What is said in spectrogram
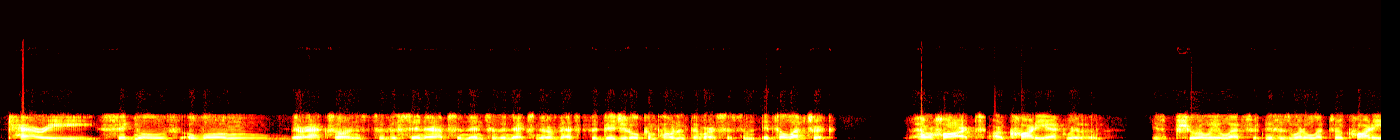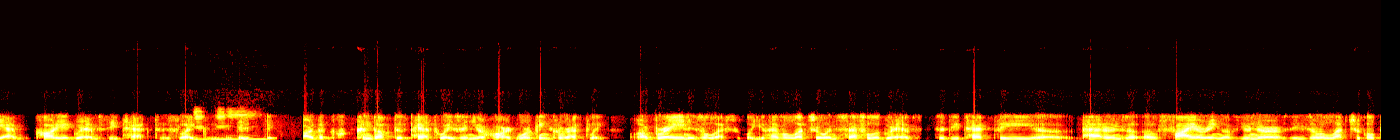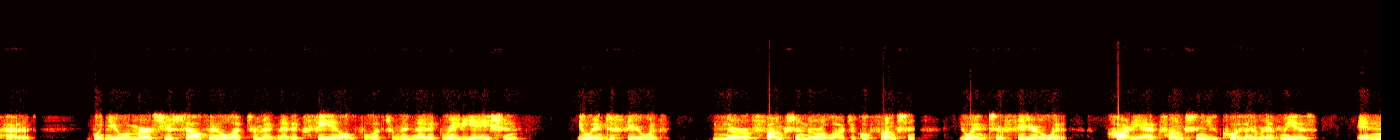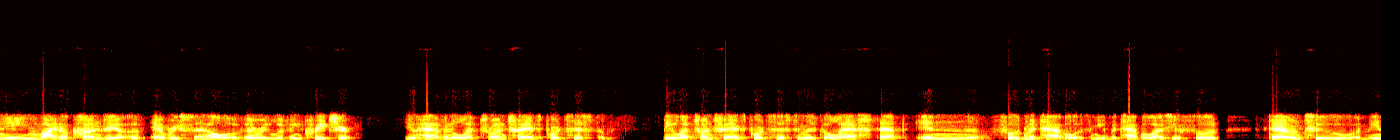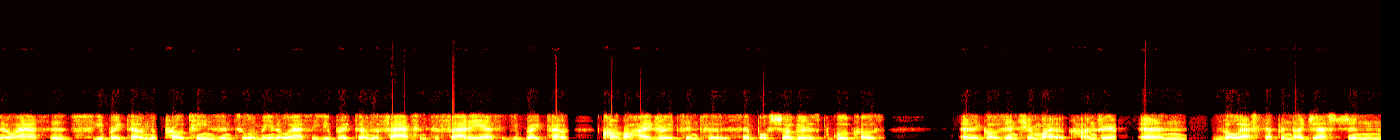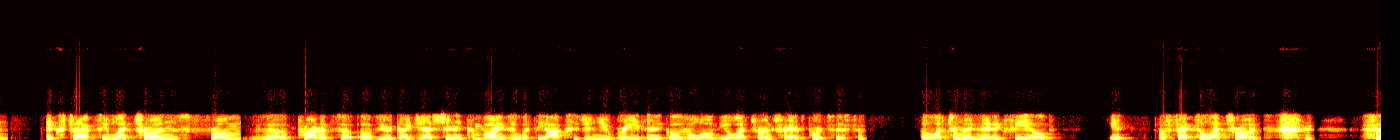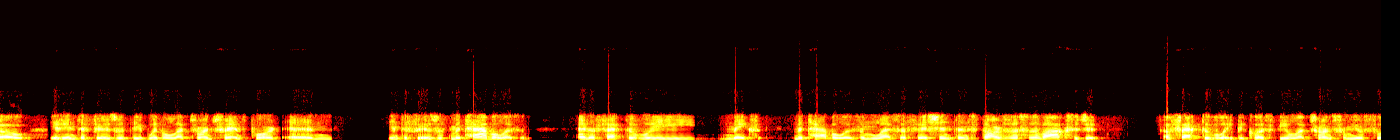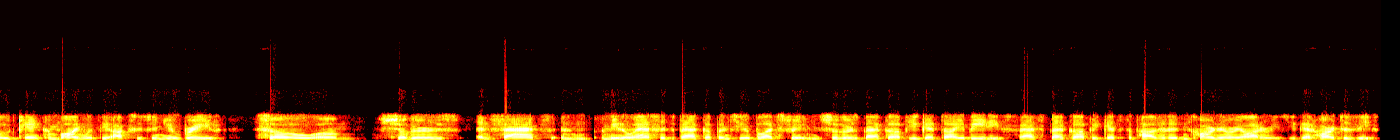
carry signals along their axons to the synapse and then to the next nerve. That's the digital component of our system. It's electric. Our heart, our cardiac rhythm, is purely electric. This is what electrocardiograms detect. Is like mm-hmm. it, are the conductive pathways in your heart working correctly? Our brain is electrical. You have electroencephalograms to detect the uh, patterns of, of firing of your nerves. These are electrical patterns. When you immerse yourself in electromagnetic fields, electromagnetic radiation, you interfere with nerve function, neurological function. You interfere with cardiac function. You cause arrhythmias in the mitochondria of every cell of every living creature, you have an electron transport system. The electron transport system is the last step in food metabolism. You metabolize your food down to amino acids. You break down the proteins into amino acids. You break down the fats into fatty acids. You break down carbohydrates into simple sugars, glucose, and it goes into your mitochondria. And the last step in digestion extracts electrons from the products of your digestion and combines it with the oxygen you breathe, and it goes along the electron transport system. Electromagnetic field it affects electrons. so it interferes with the, with electron transport and interferes with metabolism and effectively makes metabolism less efficient and starves us of oxygen effectively because the electrons from your food can't combine with the oxygen you breathe. So um, sugars and fats and amino acids back up into your bloodstream. Sugars back up, you get diabetes. Fats back up, it gets deposited in coronary arteries. You get heart disease.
